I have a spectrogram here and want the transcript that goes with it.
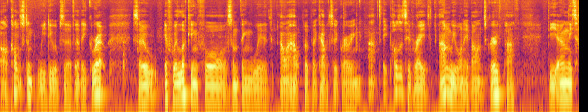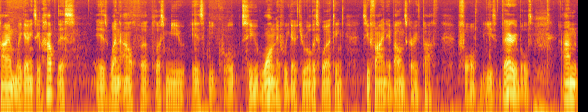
are constant. We do observe that they grow. So if we're looking for something with our output per capita growing at a positive rate and we want a balanced growth path, the only time we're going to have this is when alpha plus mu is equal to 1 if we go through all this working to find a balanced growth path for these variables. And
